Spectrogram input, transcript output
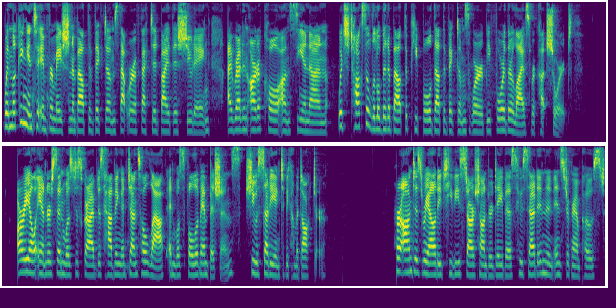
When looking into information about the victims that were affected by this shooting, I read an article on CNN which talks a little bit about the people that the victims were before their lives were cut short. Arielle Anderson was described as having a gentle laugh and was full of ambitions. She was studying to become a doctor. Her aunt is reality TV star Chandra Davis, who said in an Instagram post,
